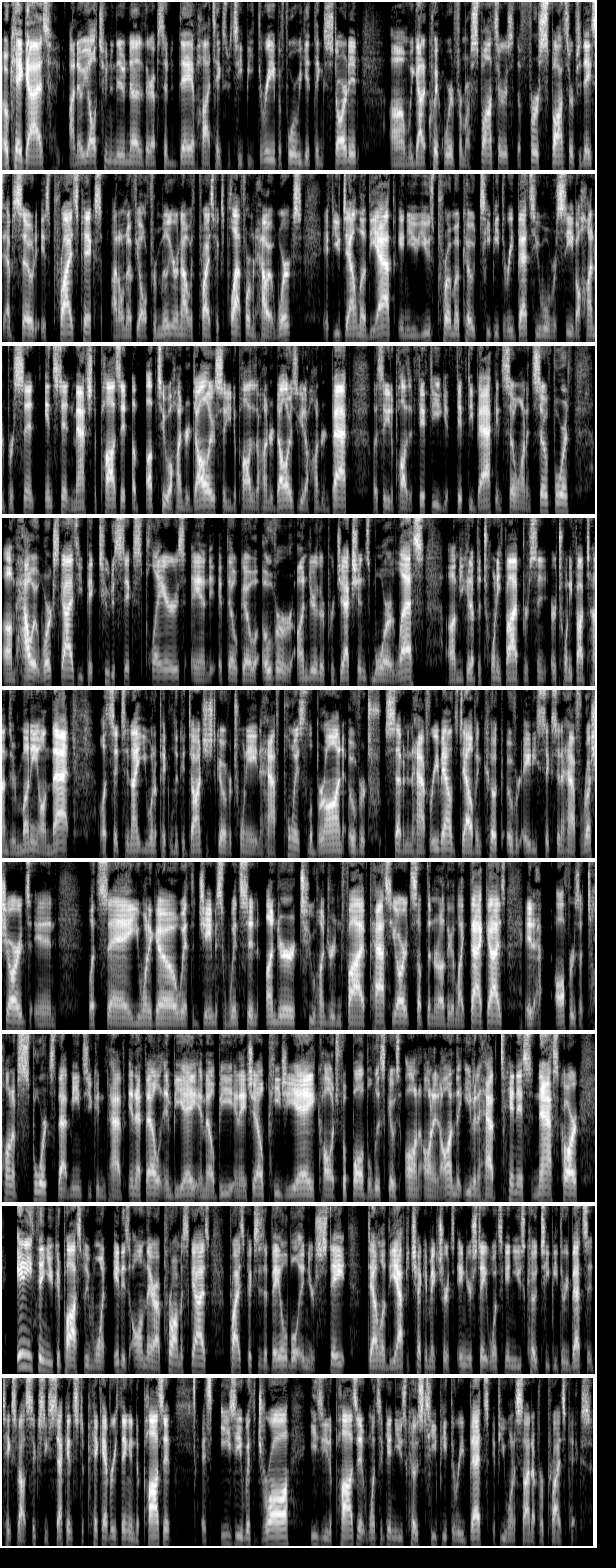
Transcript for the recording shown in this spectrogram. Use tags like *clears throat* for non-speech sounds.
Okay, guys, I know y'all tuned into another episode today of Hot Takes with TP3. Before we get things started, um, we got a quick word from our sponsors. The first sponsor of today's episode is Prize Picks. I don't know if y'all are familiar or not with Prize Picks platform and how it works. If you download the app and you use promo code TP3Bets, you will receive a 100% instant match deposit of up to $100. So you deposit $100, you get 100 back. Let's say you deposit 50, you get 50 back, and so on and so forth. Um, how it works, guys, you pick two to six players, and if they'll go over or under their projections, more or less, um, you get up to 25% or 25 times your money on that. Let's say tonight you want to pick Luka Doncic to go over 28 and a half points, LeBron over t- seven and a half rebounds, Dalvin Cook over 86 and a half rush yards, and let's say you want to go with Jameis Winston under 205 pass yards, something or other like that, guys. It offers a ton of sports. That means you can have NFL, NBA, MLB, NHL, PGA, college football. The list goes on, on, and on. They even have tennis, NASCAR, anything you could possibly want. It is on there. I promise, guys. Prize Picks is available in your state. Download the app to check and make sure it's in your state. Once again, use code TP3Bets. It takes about 60 seconds to pick everything and deposit. It's easy withdraw, easy deposit. Once again, use code TP3Bets if you want to sign up for Prize Picks.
